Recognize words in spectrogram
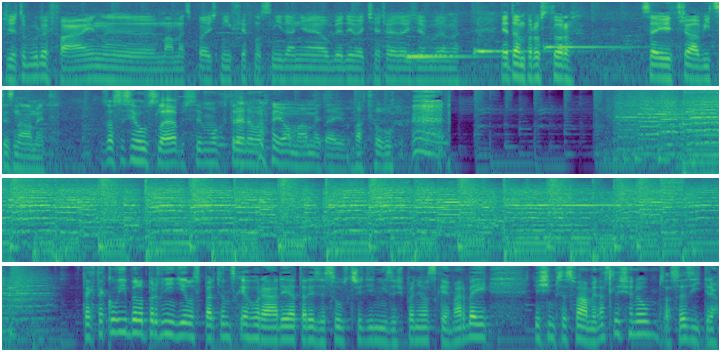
že to bude fajn. eh, Máme společný všechno snídaně, obědy, večeře, takže budeme, je tam prostor se i třeba více známit. Zase si housle, aby si mohl trénovat. jo, máme tady batou. Tak takový byl první díl Spartanského rádia tady ze soustředění ze španělské Marbej. Těším se s vámi naslyšenou zase zítra.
